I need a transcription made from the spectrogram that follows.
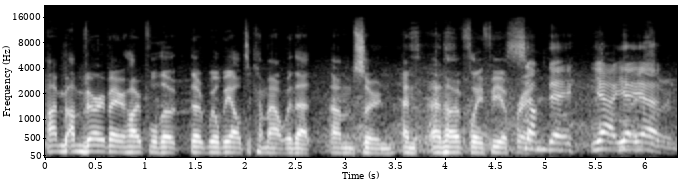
I'm, I'm very very hopeful that, that we'll be able to come out with that um, soon, and, and hopefully for your friend. Someday. Yeah, yeah, yeah. soon.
